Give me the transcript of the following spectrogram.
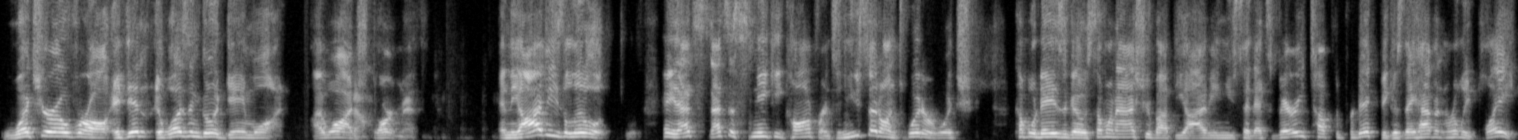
What's your overall? It didn't. It wasn't good game one. I watched no. Dartmouth, and the Ivy's a little. Hey, that's that's a sneaky conference. And you said on Twitter, which a couple days ago, someone asked you about the Ivy, and you said that's very tough to predict because they haven't really played.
